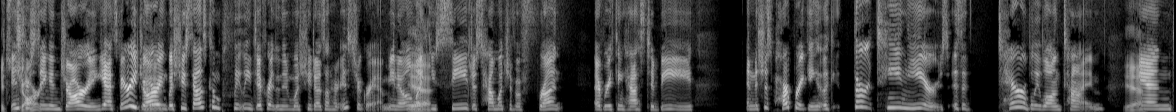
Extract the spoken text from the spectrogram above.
It's interesting jarring. and jarring. Yeah, it's very Yeah. jarring, but she sounds completely different than what she does on her Instagram. You know, Yeah. like you see just how much of a front everything has to be. And it's just heartbreaking. Like 13 years is a terribly long time. yeah. And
